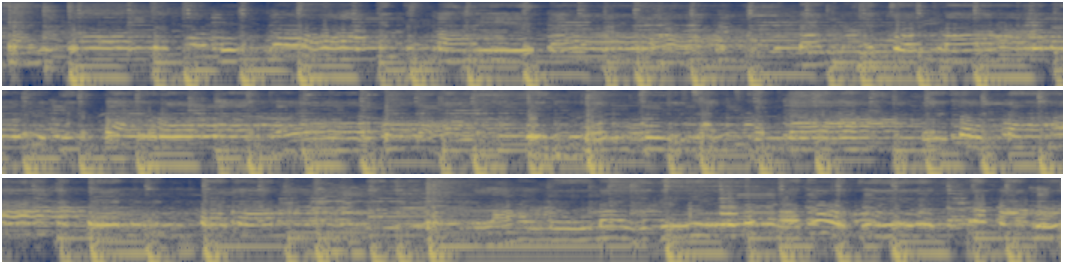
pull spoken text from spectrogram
ใส่ก่อนจะเข้ามุมนอนคิดถึงใบหน้านั่งเขียนจดหมายแล้วรีบวิ่งไปโรงงานทอถึงคนที่ฉันทำนาเคยสบตากันเป็นประจำลายมือไม่ดีต้องขอโทษทีเพราะความรู้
